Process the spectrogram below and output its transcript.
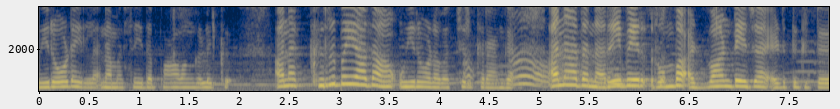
உயிரோடு இல்லை நம்ம செய்த பாவங்களுக்கு. ஆனால் கிருபையாக தான் உயிரோட வச்சுருக்குறாங்க. ஆனால் அதை நிறைய பேர் ரொம்ப அட்வான்டேஜாக எடுத்துக்கிட்டு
